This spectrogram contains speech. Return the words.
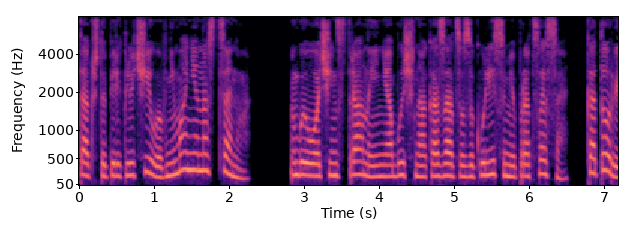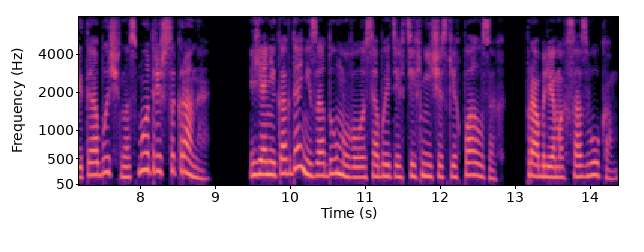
так что переключила внимание на сцену. Было очень странно и необычно оказаться за кулисами процесса, который ты обычно смотришь с экрана. Я никогда не задумывалась об этих технических паузах, проблемах со звуком,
